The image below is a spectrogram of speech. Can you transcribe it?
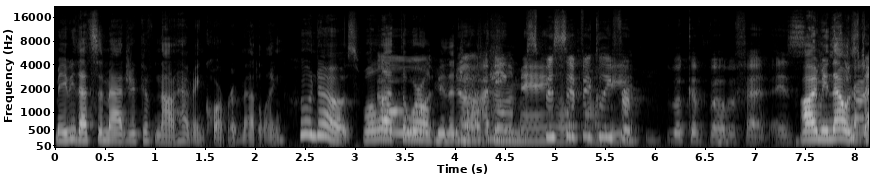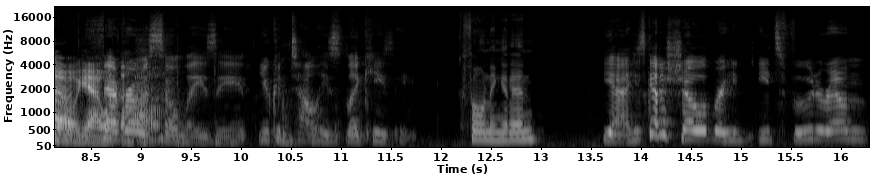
maybe that's the magic of not having corporate meddling. Who knows? We'll let the Oh, world be the no. judge. I mean, Column A, little specifically for Book of Boba Fett is. I mean, that was just dumb. Oh, yeah, what the Favreau is so lazy. You can tell he's like he's Phoning it in. yeah he's got a show where he eats food around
